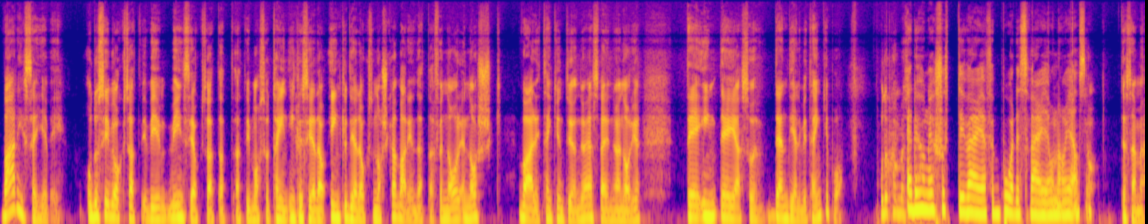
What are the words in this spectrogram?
varg säger vi. Och då ser vi också att vi, vi inser också att, att, att vi måste ta in, inkludera, inkludera också norska vargen i detta. För norr, en norsk varg tänker inte jag, nu är jag Sverige, nu är jag Norge. Det är, in, det är alltså den delen vi tänker på. Och då kommer... Är det 170 vargar för både Sverige och Norge alltså? Ja, det stämmer.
